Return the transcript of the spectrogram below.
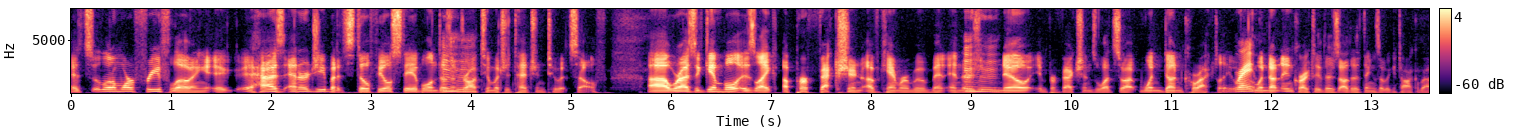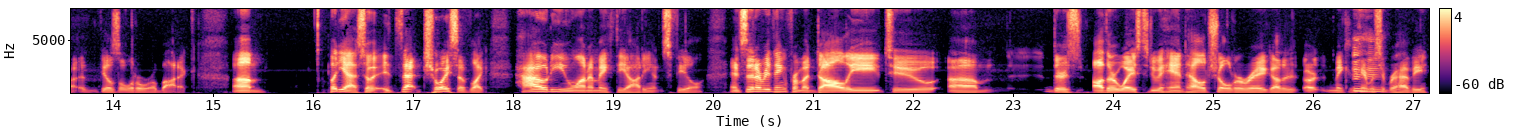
it's a little more free flowing. It, it has energy, but it still feels stable and doesn't draw too much attention to itself. Uh, whereas a gimbal is like a perfection of camera movement, and there's no imperfections whatsoever when done correctly. Right. When done incorrectly, there's other things that we can talk about. It feels a little robotic. Um, but yeah, so it's that choice of like, how do you want to make the audience feel? And so then everything from a dolly to um, there's other ways to do a handheld shoulder rig, other or make your camera super heavy,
